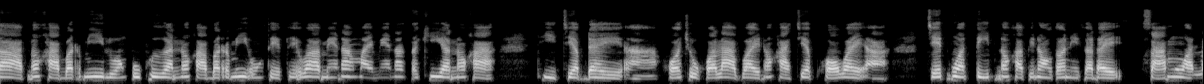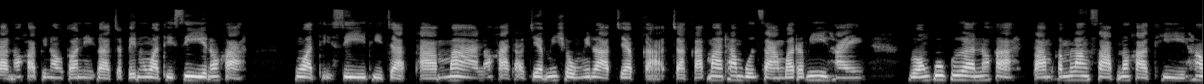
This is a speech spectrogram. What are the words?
ลาภเนาะค่ะบารมีหลวงปู่เพื่อนเนาะค่ะบารมีองค์เทพเทวาแม่นางใหม่แม่นางตะเคียนเนาะค่ะที่เจี๊ยบได้อ่าขอโชคขอลาภไว้เนาะค่ะเจี๊ยบขอไว้อ่าเจ็ดงวดติดเนาะค่ะพี่น้องตอนนี้ก็ได้สามงวดแล้วเนาะค่ะพี่น้องตอนนี้ก็จะเป็นงวดที่สี่เนาะค่ะงวดที่สี่ที่จะตามมาเนาะค่ะถ้าเจี๊ยบมีโชคมีลาภเจี๊ยบก็จะกลับมาทำบุญสร้างบารมีให้หลวงปู่เพื่อนเนาะค่ะตามกำลังทรัพย์เนาะค่ะที่เฮา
